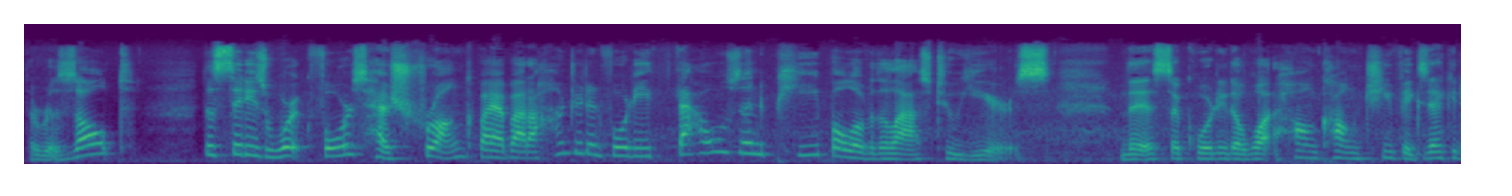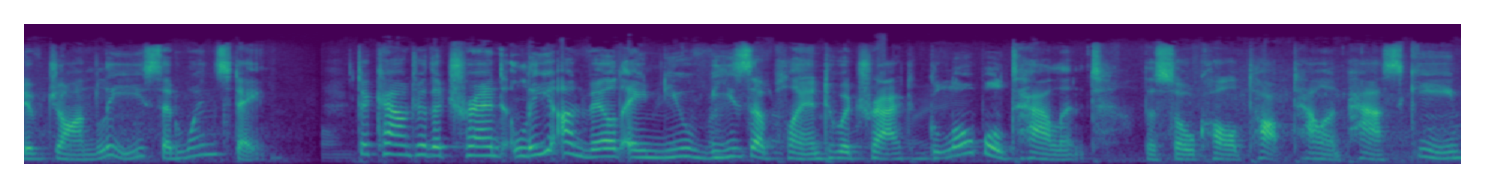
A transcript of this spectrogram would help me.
The result? the city's workforce has shrunk by about 140,000 people over the last two years. This, according to what Hong Kong Chief Executive John Lee said Wednesday. To counter the trend, Lee unveiled a new visa plan to attract global talent. The so called Top Talent Pass scheme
